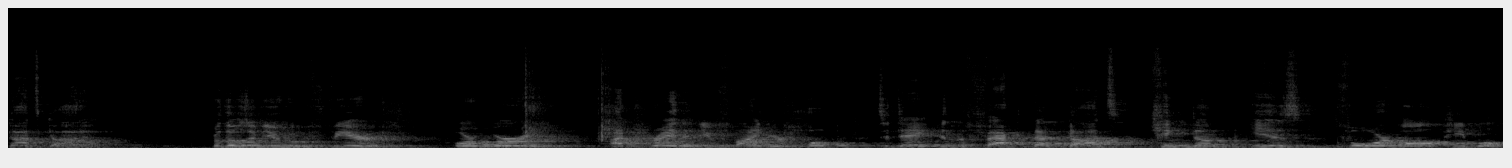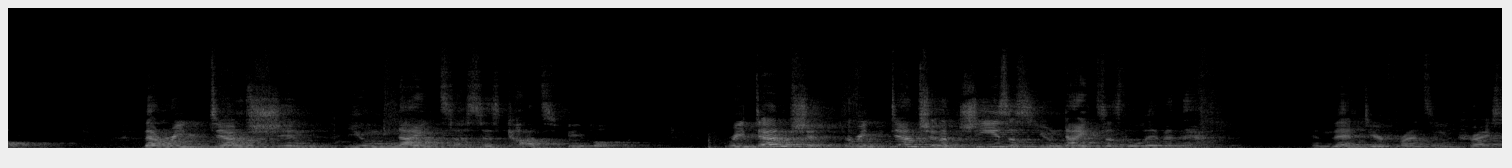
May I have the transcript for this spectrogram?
God's got it. For those of you who fear or worry I pray that you find your hope today in the fact that God's kingdom is for all people. That redemption unites us as God's people. Redemption, the redemption of Jesus unites us. Live in that. And then, dear friends in Christ,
